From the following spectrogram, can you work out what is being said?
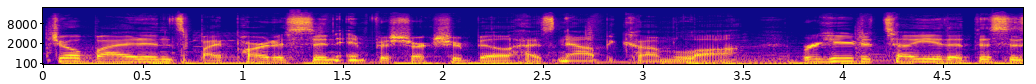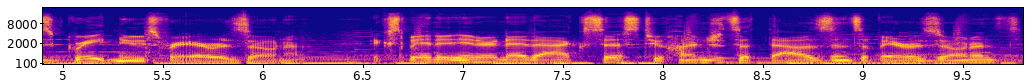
Joe Biden's bipartisan infrastructure bill has now become law. We're here to tell you that this is great news for Arizona. Expanded internet access to hundreds of thousands of Arizonans?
